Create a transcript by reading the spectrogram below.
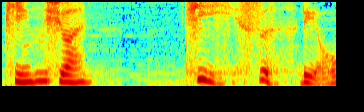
凭轩涕泗流。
